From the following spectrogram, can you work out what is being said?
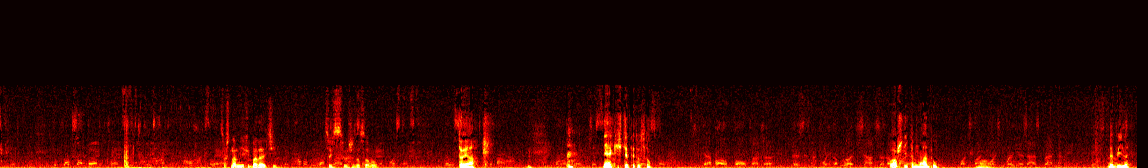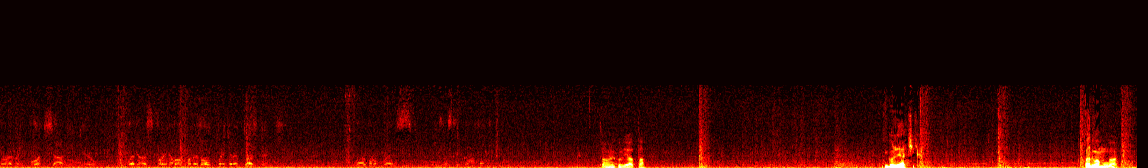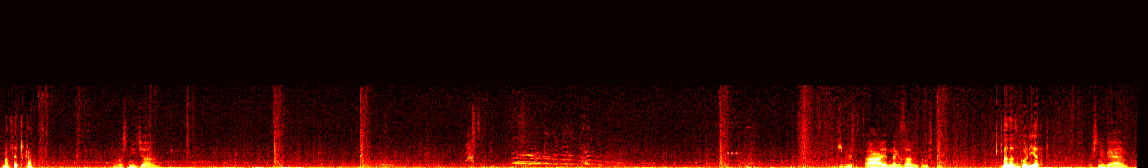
Coś na mnie chyba leci. Coś słyszę za sobą. To ja. Nie, jakieś typy tu są. Poszli tam na dół, No. debile. To mamy Goliata. Goliacik. Wpadła mu Tak. maseczka. Właśnie widziałem. Żeby... A, jednak zabił kogoś tam. Bada z Goliat. Właśnie wiem.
